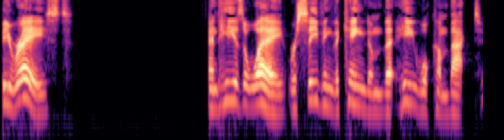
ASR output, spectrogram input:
be raised, and he is away receiving the kingdom that he will come back to.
